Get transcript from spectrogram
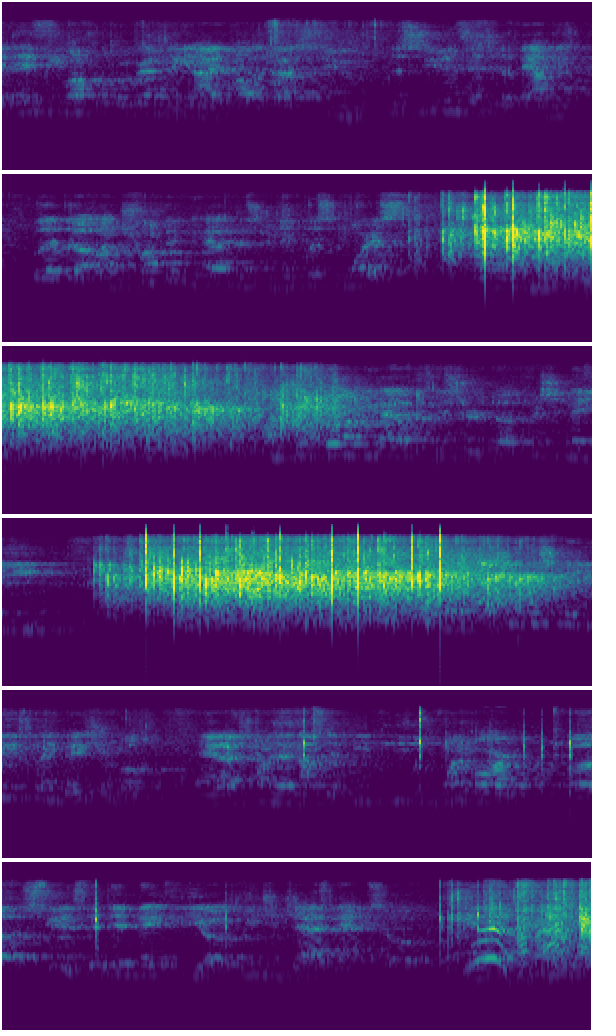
that did leave off the program, and again, I apologize to the students and to the families, but uh, on trumpet, we have Mr. Nicholas Morris. Um, on trombone, we have Mr. Uh, Christian Medellin. And actually, Christian Medellin is playing bass trombone, and I just wanted to announce that he, he was one of our uh, students that did make the uh, Region Jazz Band. So, yeah,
